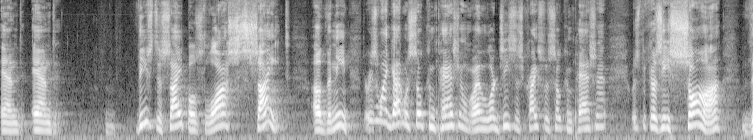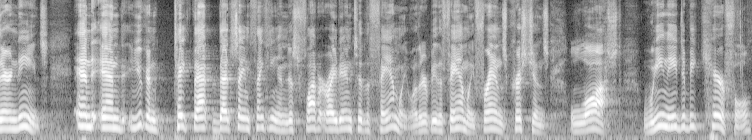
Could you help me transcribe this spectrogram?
And, and these disciples lost sight of the need. The reason why God was so compassionate, why the Lord Jesus Christ was so compassionate, was because he saw their needs. And, and you can take that, that same thinking and just flap it right into the family, whether it be the family, friends, Christians, lost. We need to be careful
